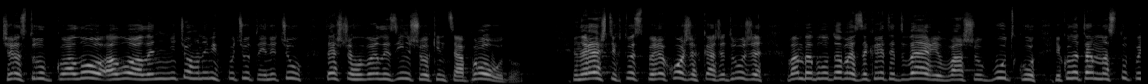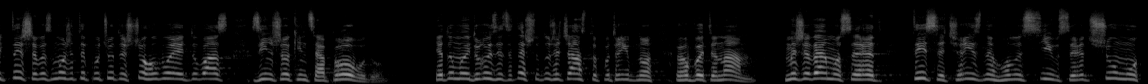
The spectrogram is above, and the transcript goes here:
через трубку Алло, алло, але нічого не міг почути і не чув те, що говорили з іншого кінця проводу. І нарешті хтось з перехожих каже, друже, вам би було добре закрити двері в вашу будку, і коли там наступить тиша, ви зможете почути, що говорять до вас з іншого кінця проводу. Я думаю, друзі, це те, що дуже часто потрібно робити нам. Ми живемо серед тисяч різних голосів, серед шуму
